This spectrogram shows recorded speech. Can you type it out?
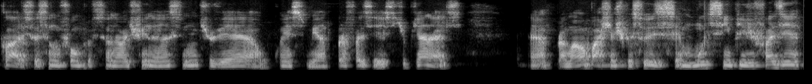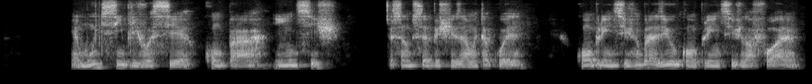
Claro, se você não for um profissional de finanças e não tiver o conhecimento para fazer esse tipo de análise. É, para a maior parte das pessoas, isso é muito simples de fazer. É muito simples você comprar índices, você não precisa pesquisar muita coisa. Compre índices no Brasil, compre índices lá fora,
